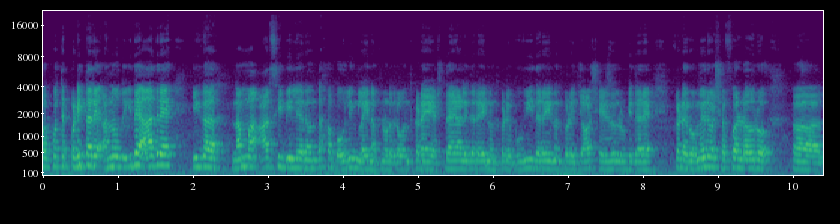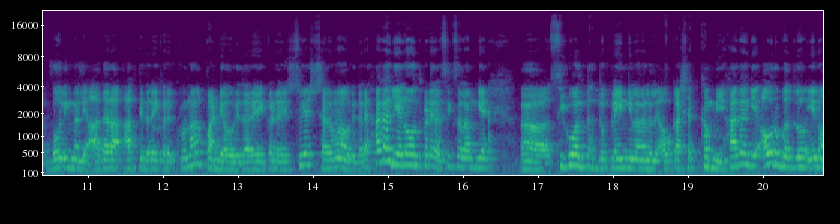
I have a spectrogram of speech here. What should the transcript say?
ಪಕ್ವತೆ ಪಡಿತಾರೆ ಅನ್ನೋದು ಇದೆ. ಆದರೆ ಈಗ ನಮ್ಮ ಆರ್ ಸಿ ಬಿಲಿ ಇರುವಂತಹ ಬೌಲಿಂಗ್ ಲೈನಪ್ ನೋಡಿದ್ರೆ ಒಂದು ಕಡೆ ಯಶ್ ದಯಾಳ್ ಇದ್ದಾರೆ ಇನ್ನೊಂದು ಕಡೆ ಭುವಿ ಇದ್ದಾರೆ ಇನ್ನೊಂದು ಕಡೆ ಜಾಶ್ ಹೇಸಲ್ವುಡ್ ಇದ್ದಾರೆ ಈ ಕಡೆ ರೊಮೆರೋ ಶೆಫರ್ಡ್ ಅವರು ಬೌಲಿಂಗ್ನಲ್ಲಿ ಆಧಾರ ಆಗ್ತಿದ್ದಾರೆ. ಈ ಕಡೆ ಕೃಣಾಲ್ ಪಾಂಡ್ಯ ಅವರಿದ್ದಾರೆ, ಈ ಕಡೆ ಸುಯೇಶ್ ಶರ್ಮಾ ಅವರಿದ್ದಾರೆ. ಹಾಗಾಗಿ ಎಲ್ಲೋ ಒಂದು ಕಡೆ ರಸಿಕ್ ಸಲಾಂಗೆ ಸಿಗುವಂತಹದ್ದು ಪ್ಲೇಯಿಂಗ್ ಇಲೆವೆನಲ್ಲಿ ಅವಕಾಶ ಕಮ್ಮಿ. ಹಾಗಾಗಿ ಅವ್ರ ಬದಲು ಏನು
